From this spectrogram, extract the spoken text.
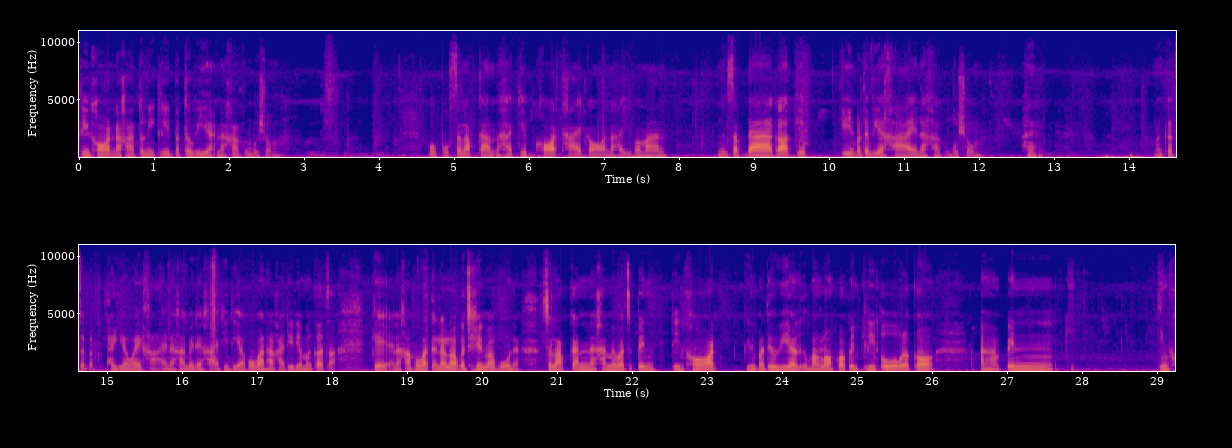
กรีนคอร์สนะคะ ตัวนี้กรีนปัตเตอร์เวียนะคะคุณผู้ชมโบปลูกสลับกันนะคะ เก็บคอร์สขายก่อนนะคะ อีกประมาณหนึ่งสัปดาห์ก็เก็บกรีนปัตเตอร์เวียขายนะคะคุณผู้ชม มันก็จะแบบทยอยขายนะคะ ไม่ได้ขายทีเดียว เพราะว่าถ้าขายทีเดียวมันก็จะแก่นะคะ เพราะว่าแต่ละรอบก็จะเห็นว่าโบเนี่ยสลับกันนะคะ ไม่ว่าจะเป็นกรีนคอร์สกรีนปัตเตเวีย หรือบางรอบก็เป็นกรีนโอ๊กแล้วก็อ่าเป็นกินค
